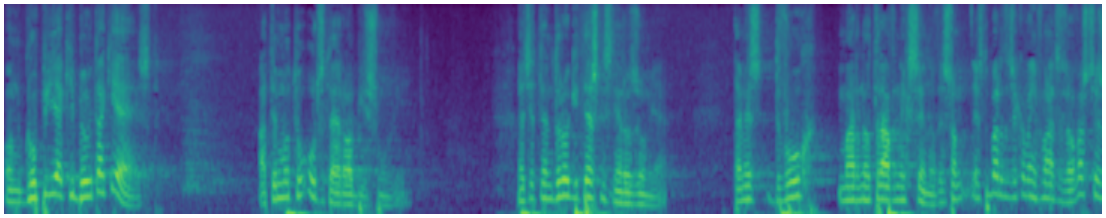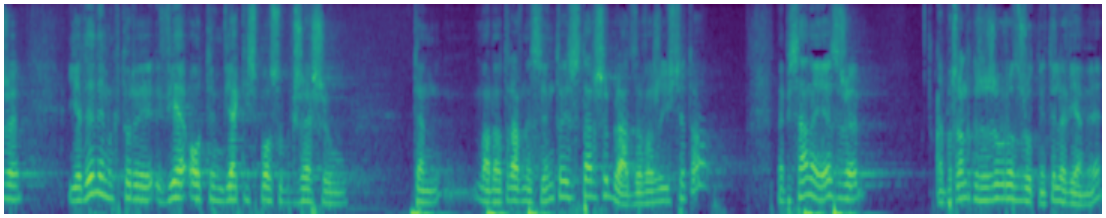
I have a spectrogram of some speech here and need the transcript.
On głupi, jaki był, tak jest. A ty mu tu ucztę robisz, mówi. Znaczy, ten drugi też nic nie rozumie. Tam jest dwóch marnotrawnych synów. Zresztą jest to bardzo ciekawa informacja. Zauważcie, że jedynym, który wie o tym, w jaki sposób grzeszył ten marnotrawny syn, to jest starszy brat. Zauważyliście to? Napisane jest, że na początku, że żył rozrzutnie, tyle wiemy,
